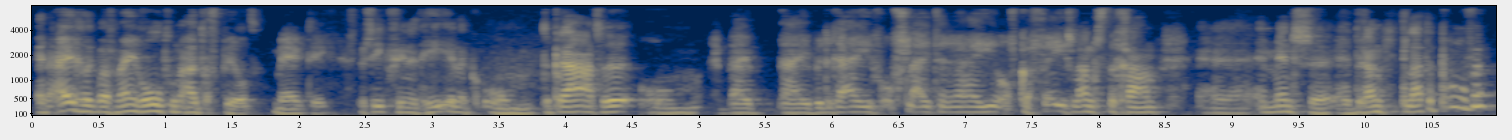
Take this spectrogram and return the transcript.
En eigenlijk was mijn rol toen uitgespeeld, merkte ik. Dus ik vind het heerlijk om te praten, om bij, bij bedrijven of slijterijen of cafés langs te gaan. en mensen het drankje te laten proeven.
